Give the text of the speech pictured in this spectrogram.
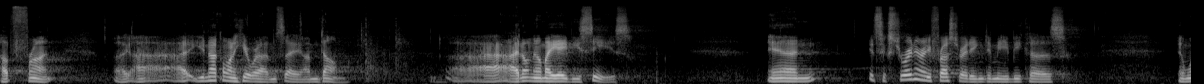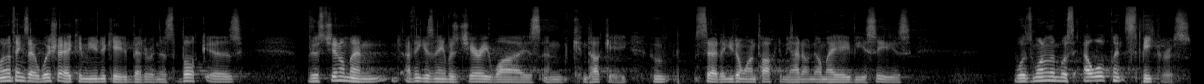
up front, I, I, you're not going to want to hear what I'm saying. I'm dumb. I, I don't know my ABCs. And it's extraordinarily frustrating to me because And one of the things I wish I had communicated better in this book is this gentleman, I think his name was Jerry Wise in Kentucky, who said, You don't want to talk to me, I don't know my ABCs, was one of the most eloquent speakers.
